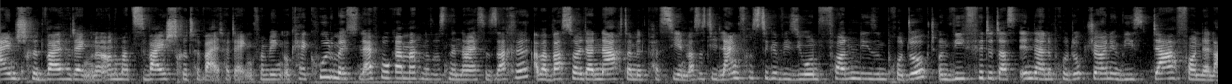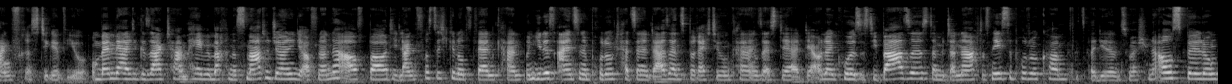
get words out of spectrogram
einen Schritt weiterdenken und auch nochmal zwei Schritte weiterdenken. Von wegen, okay, cool, du möchtest ein Live-Programm machen, das ist eine nice Sache, aber was soll danach damit passieren? Was ist die langfristige Vision von diesem Produkt und wie fittet das in deine Produktjourney und wie ist davon der langfristige View? Und wenn wir halt gesagt haben, hey, wir machen eine smarte Journey, die aufeinander aufbaut, die langfristig genutzt werden kann und jedes einzelne Produkt hat seine Daseinsberechtigung, kann das heißt, der, der Online-Kurs ist die Basis, damit danach das nächste Produkt kommt, jetzt bei dir dann zum Beispiel eine Ausbildung,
